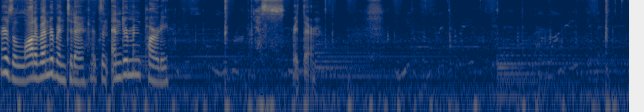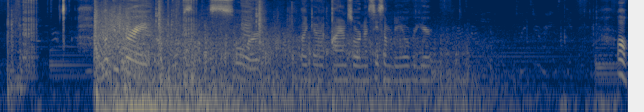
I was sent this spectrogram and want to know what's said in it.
There's a lot of Endermen today. It's an Enderman party. Yes, right there. I'm looking for a sword. Like an iron sword, and I see somebody over here. Oh,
